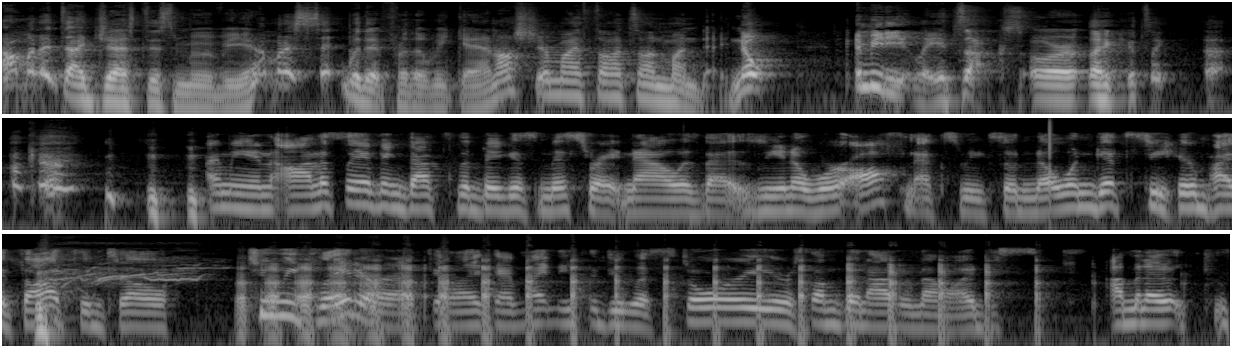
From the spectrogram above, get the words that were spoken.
I'm gonna digest this movie and I'm gonna sit with it for the weekend and I'll share my thoughts on Monday. Nope, immediately it sucks, or like it's like uh, okay, I mean, honestly, I think that's the biggest miss right now is that, you know, we're off next week. So no one gets to hear my thoughts until two weeks later. I feel like I might need to do a story or something. I don't know. I just, I'm going to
